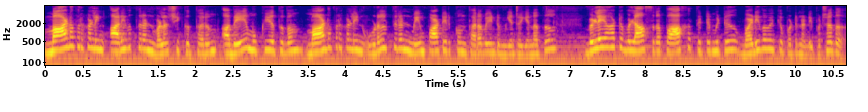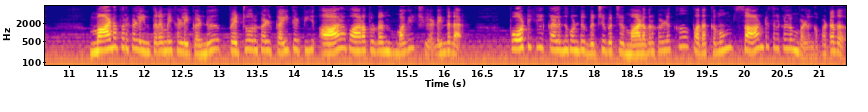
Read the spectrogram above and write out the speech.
மாணவர்களின் அறிவுத்திறன் வளர்ச்சிக்கு தரும் அதே முக்கியத்துவம் மாணவர்களின் உடல் திறன் மேம்பாட்டிற்கும் தர வேண்டும் என்ற எண்ணத்தில் விளையாட்டு விழா சிறப்பாக திட்டமிட்டு வடிவமைக்கப்பட்டு நடைபெற்றது. மாணவர்களின் திறமைகளைக் கண்டு பெற்றோர்கள் கைத்தட்டி ஆரவாரத்துடன் மகிழ்ச்சி அடைந்தனர். போட்டியில் கலந்து கொண்டு வெற்றி பெற்ற மாணவர்களுக்கு பதக்கமும் சான்றிதழ்களும் வழங்கப்பட்டது.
